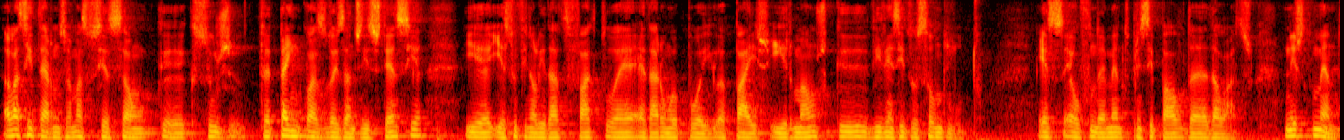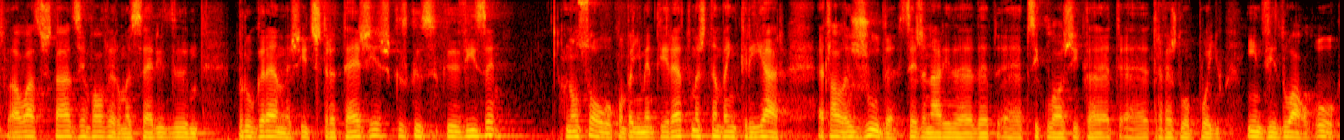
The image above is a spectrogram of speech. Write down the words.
A Laço Eternos é uma associação que, que, surge, tem quase dois anos de existência e a, e a sua finalidade, de facto, é, é, dar um apoio a pais e irmãos que vivem em situação de luto. Esse é o fundamento principal da, da Laços. Neste momento, a Laços está a desenvolver uma série de programas e de estratégias que, que, que visem não só o acompanhamento direto, mas também criar a tal ajuda, seja na área da, da eh, psicológica, através do apoio individual ou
